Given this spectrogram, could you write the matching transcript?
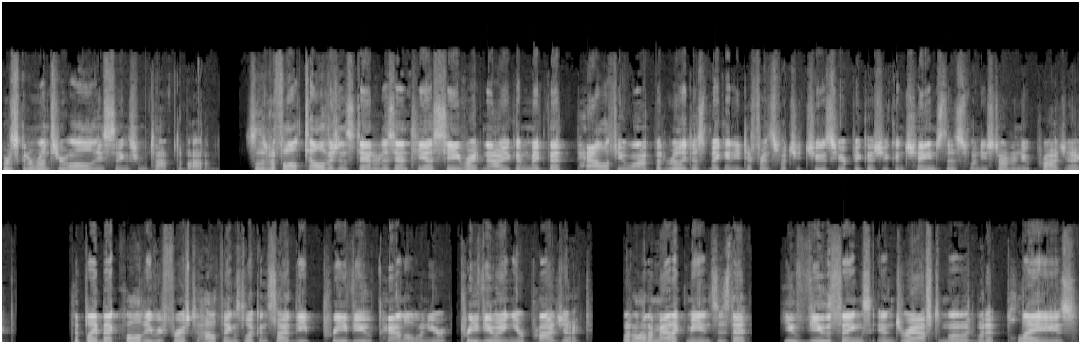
We're just going to run through all of these things from top to bottom. So the default television standard is NTSC right now. You can make that PAL if you want, but really doesn't make any difference what you choose here because you can change this when you start a new project. The playback quality refers to how things look inside the preview panel when you're previewing your project. What automatic means is that you view things in draft mode when it plays,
